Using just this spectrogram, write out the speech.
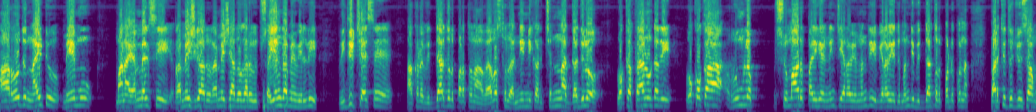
ఆ రోజు నైట్ మేము మన ఎమ్మెల్సీ రమేష్ గారు రమేష్ యాదవ్ గారు స్వయంగా మేము వెళ్ళి విజిట్ చేస్తే అక్కడ విద్యార్థులు పడుతున్న వ్యవస్థలు అన్నింటినీ చిన్న గదిలో ఒక ఫ్యాన్ ఉంటది ఒక్కొక్క రూమ్లో సుమారు పదిహేను నుంచి ఇరవై మంది ఇరవై ఐదు మంది విద్యార్థులు పండుకున్న పరిస్థితి చూసాం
